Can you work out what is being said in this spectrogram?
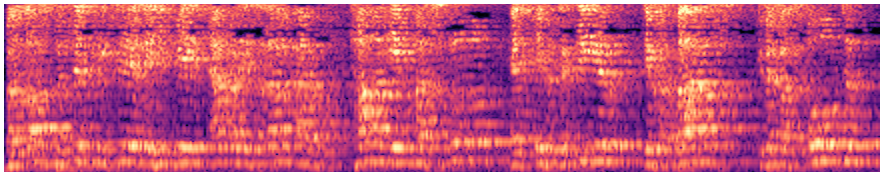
But Allah specifically said that He created Adam salam out of Hama in Masnoon as Ibn Kathir, Ibn Abbas, Ibn Mas'ud.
